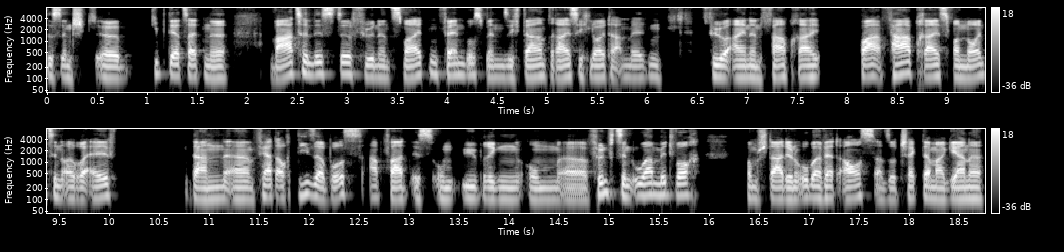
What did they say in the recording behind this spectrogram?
Es äh, gibt derzeit eine Warteliste für einen zweiten Fanbus, wenn sich da 30 Leute anmelden für einen Fahrpreis Fahrpreis von 19,11 Euro, dann äh, fährt auch dieser Bus. Abfahrt ist um übrigen um äh, 15 Uhr Mittwoch vom Stadion Oberwert aus. Also checkt da mal gerne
